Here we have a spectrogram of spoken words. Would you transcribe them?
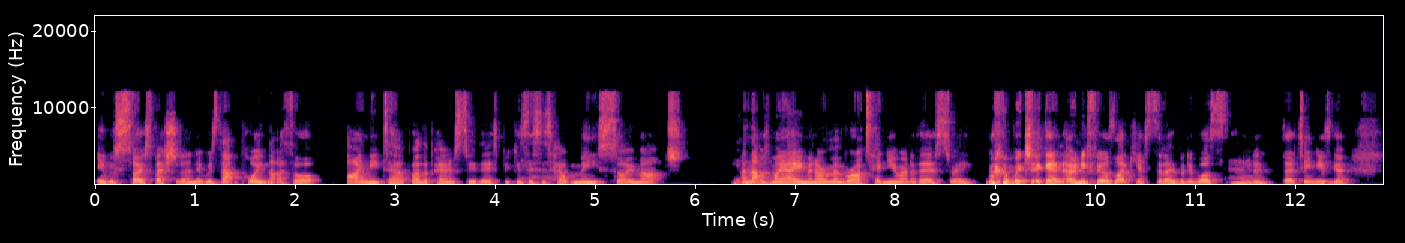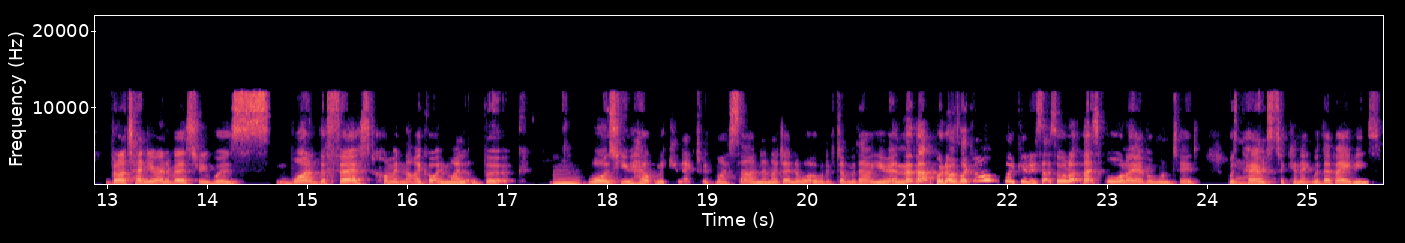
it was so special. And it was that point that I thought, I need to help other parents do this because this has helped me so much. Yeah. And that was my aim. And I remember our 10 year anniversary, which again only feels like yesterday, but it was, yeah. you know, 13 years ago. But our 10 year anniversary was one the first comment that I got in my little book mm. was you helped me connect with my son. And I don't know what I would have done without you. And at that point I was like, oh my goodness, that's all that's all I ever wanted was yeah. parents to connect with their babies.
